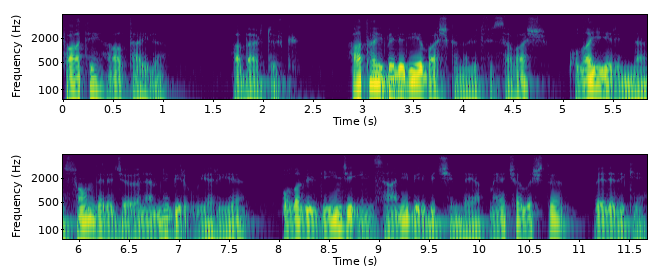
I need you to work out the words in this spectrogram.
Fatih Altaylı Habertürk Hatay Belediye Başkanı Lütfi Savaş, olay yerinden son derece önemli bir uyarıyı olabildiğince insani bir biçimde yapmaya çalıştı ve dedi ki,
